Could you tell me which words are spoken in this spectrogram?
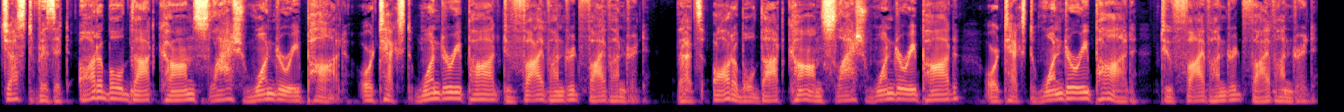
Just visit audible.com slash WonderyPod or text WonderyPod to 500 500. That's audible.com slash WonderyPod or text WonderyPod to 500 500.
